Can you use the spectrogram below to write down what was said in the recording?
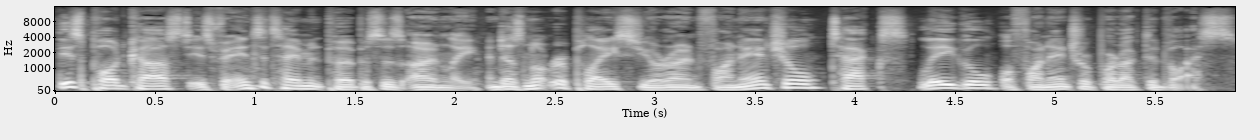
This podcast is for entertainment purposes only and does not replace your own financial, tax, legal, or financial product advice.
